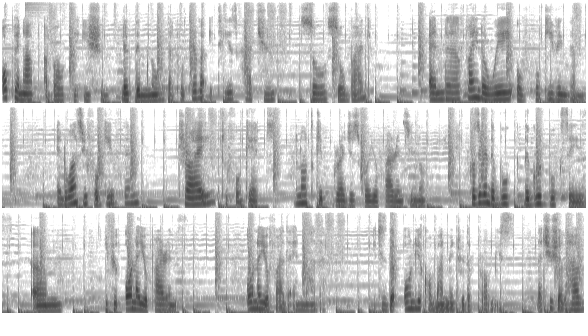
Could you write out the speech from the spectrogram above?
open up about the issue let them know that whatever it is hurt you so so bad and uh, find a way of forgiving them. And once you forgive them try to forget. Do not keep grudges for your parents, you know. Because even the book, the good book says, um, if you honor your parents, honor your father and mother. It is the only commandment with a promise that you shall have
